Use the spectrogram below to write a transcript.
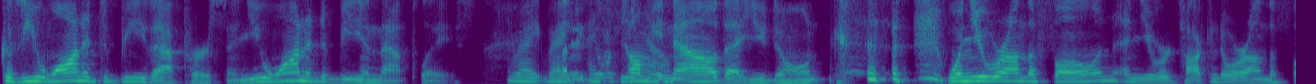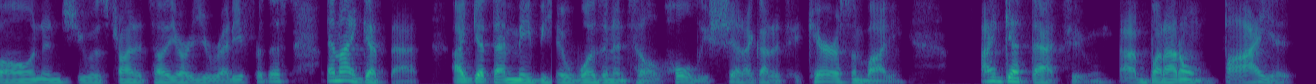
because you wanted to be that person. You wanted to be in that place. Right, right. Like, don't tell me now that you don't. when you were on the phone and you were talking to her on the phone and she was trying to tell you, Are you ready for this? And I get that. I get that maybe it wasn't until, Holy shit, I got to take care of somebody. I get that too. Uh, but I don't buy it.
